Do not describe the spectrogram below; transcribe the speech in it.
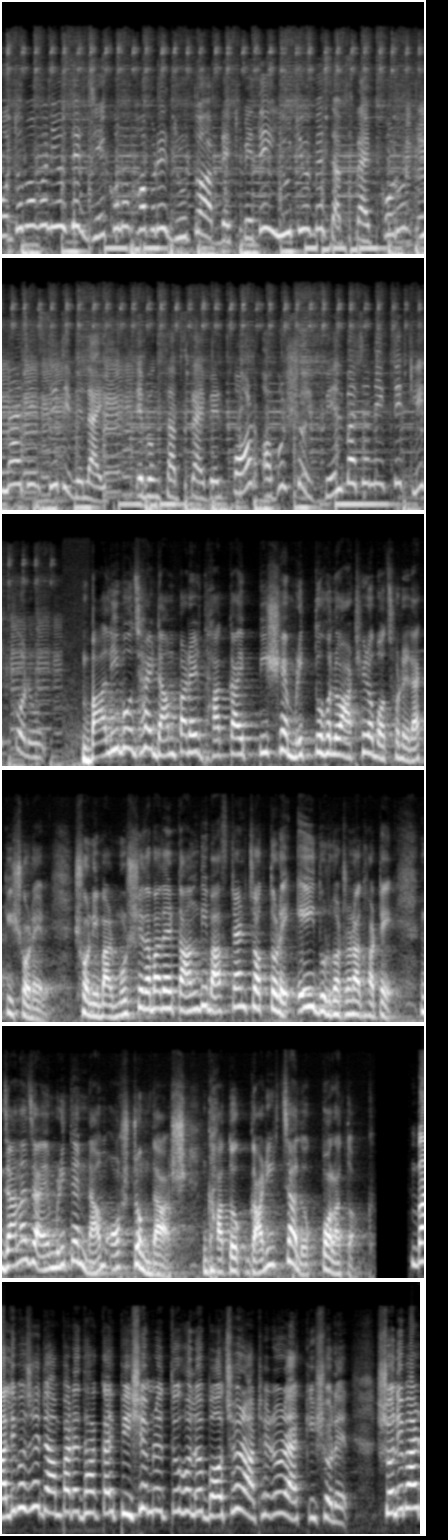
মধ্যবঙ্গ নিউজের যে কোনো খবরের দ্রুত আপডেট পেতে ইউটিউবে সাবস্ক্রাইব করুন ইমাজিন সিটিভি লাইভ এবং সাবস্ক্রাইবের পর অবশ্যই বেল বাজানে একটি ক্লিক করুন। বালি বোঝায় ডাম্পারের ধাক্কায় পিষে মৃত্যু হলো আঠেরো বছরের এক কিশোরের। শনিবার মুর্শিদাবাদের কান্দি বাসস্ট্যান্ড চত্বরে এই দুর্ঘটনা ঘটে। জানা যায় মৃতের নাম অষ্টম দাস, ঘাতক গাড়ির চালক পলাতক। বালিবোঝাই ডাম্পারের ধাক্কায় পিষে মৃত্যু হলো বছর আঠেরোর এক কিশোরের। শনিবার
